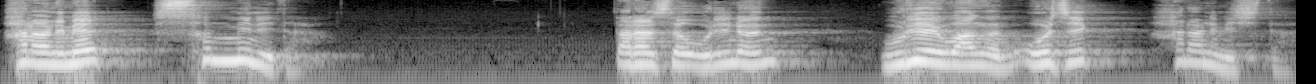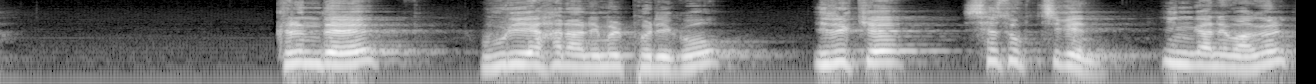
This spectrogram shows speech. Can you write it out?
하나님의 선민이다. 따라서 우리는 우리의 왕은 오직 하나님이시다. 그런데 우리의 하나님을 버리고 이렇게 세속적인 인간의 왕을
